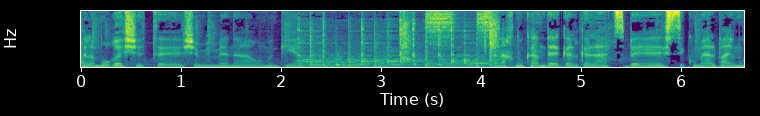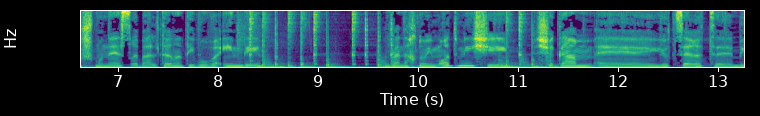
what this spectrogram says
ולמורשת שממנה הוא מגיע. אנחנו כאן בגלגלצ בסיכומי 2018 באלטרנטיב ובאינדי, ואנחנו עם עוד מישהי שגם אה, יוצרת אה, ב,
